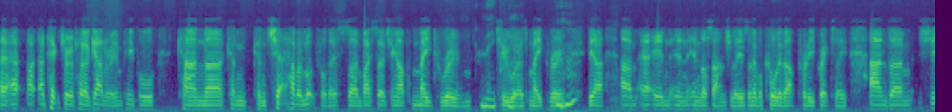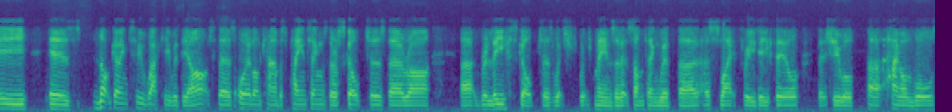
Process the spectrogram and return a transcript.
uh, a, a picture of her gallery, and people can uh, can can ch- have a look for this um, by searching up "make room." Make two room. words, "make room." Yeah, um, uh, in, in in Los Angeles, and it will call it up pretty quickly. And um, she is not going too wacky with the art. There's oil on canvas paintings. There are sculptures. There are uh, relief sculptures, which which means that it's something with uh, a slight 3D feel that she will uh, hang on walls.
